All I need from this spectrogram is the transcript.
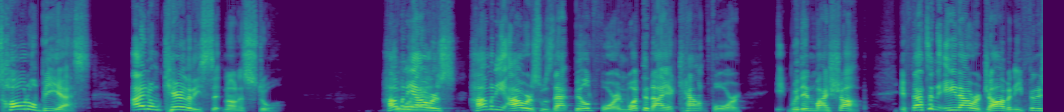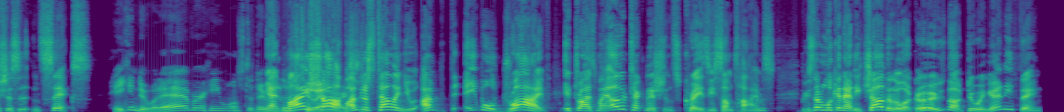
total BS. I don't care that he's sitting on his stool. How many hours? How many hours was that billed for, and what did I account for within my shop? If that's an eight-hour job and he finishes it in six, he can do whatever he wants to do at my shop, hours. I'm just telling you, I'm it will drive. It drives my other technicians crazy sometimes because they're looking at each other and they're like, "Hey, he's not doing anything."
